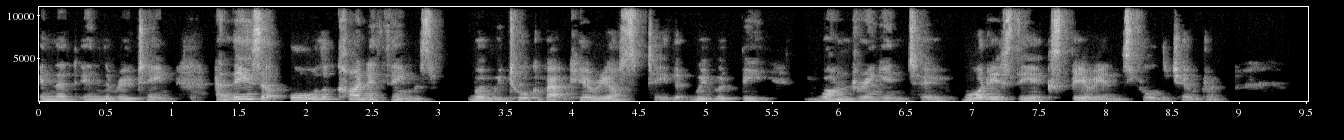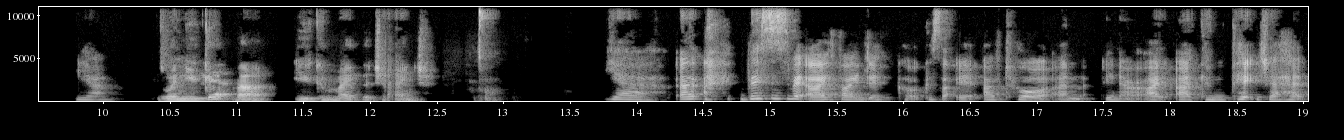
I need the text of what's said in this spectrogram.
in the in the routine? And these are all the kind of things when we talk about curiosity that we would be wandering into. What is the experience for the children? Yeah. When you get that you can make the change yeah, uh, this is a bit I find difficult because I've taught and you know I, I can picture head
